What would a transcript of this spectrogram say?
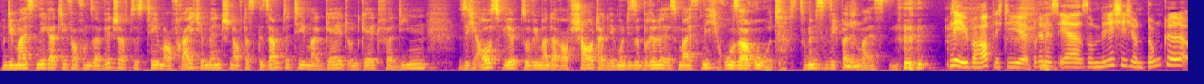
Und die meist negativ auf unser Wirtschaftssystem, auf reiche Menschen, auf das gesamte Thema Geld und Geld verdienen sich auswirkt, so wie man darauf schaut halt eben. Und diese Brille ist meist nicht rosa-rot, zumindest nicht bei mhm. den meisten. Nee, überhaupt nicht. Die Brille ist eher so milchig und dunkel.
